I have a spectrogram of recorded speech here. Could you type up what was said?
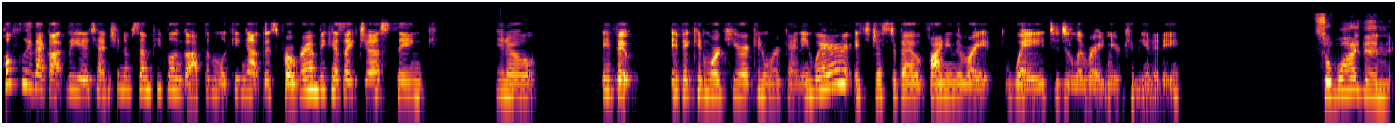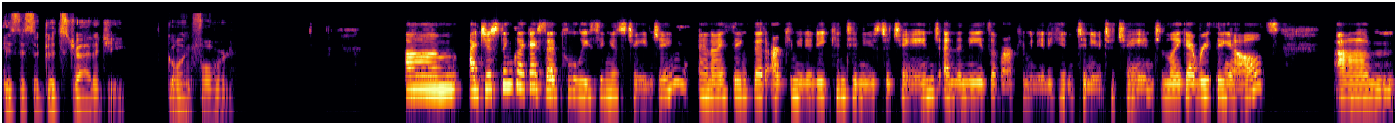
hopefully that got the attention of some people and got them looking at this program because I just think, you know, if it if it can work here, it can work anywhere. It's just about finding the right way to deliver it in your community. So why then is this a good strategy going forward? Um, I just think, like I said, policing is changing, and I think that our community continues to change, and the needs of our community continue to change. And like everything else, um,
